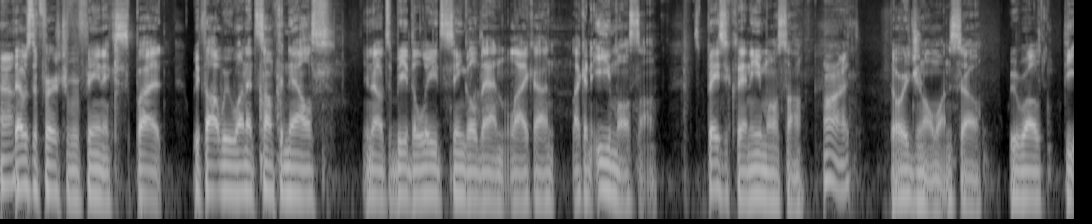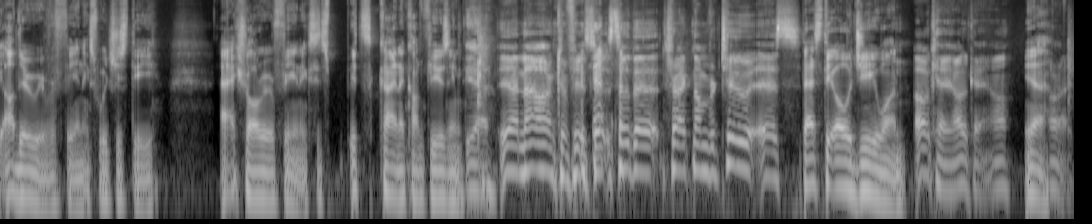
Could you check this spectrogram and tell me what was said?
Yeah. That was the first River Phoenix, but we thought we wanted something else, you know, to be the lead single then, like a like an emo song. It's basically an emo song, All right. the original one. So we wrote the other River Phoenix, which is the actual River Phoenix. It's it's kind of confusing. Yeah. Yeah, now I'm confused. so, so the track number two is That's the OG one. okay. Okay. Oh, Yeah. all right.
